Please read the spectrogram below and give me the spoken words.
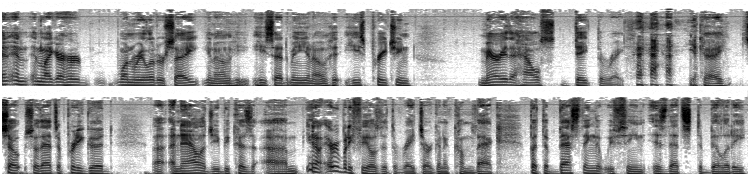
And, and and like I heard one realtor say, you know, he, he said to me, you know, he, he's preaching, marry the house, date the rate. Okay, so so that's a pretty good uh, analogy because um, you know everybody feels that the rates are going to come back, but the best thing that we've seen is that stability,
